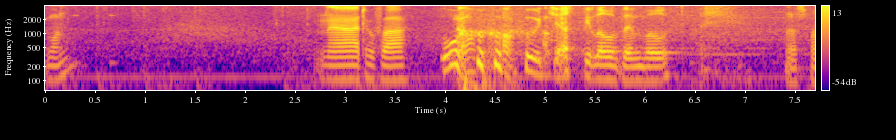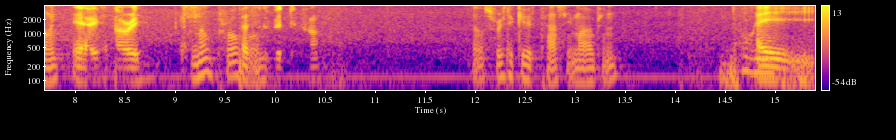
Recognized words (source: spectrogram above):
One? Nah, too far. Ooh, Oh, okay. just below them both. That was funny. Yeah, sorry. No problem. That's a bit too far. That was really good pass in my opinion. Oh, Hey.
